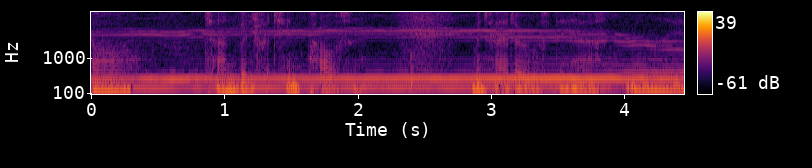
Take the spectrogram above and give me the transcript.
og tager en velfortjent pause. Men så er der jo også det her med, øh,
